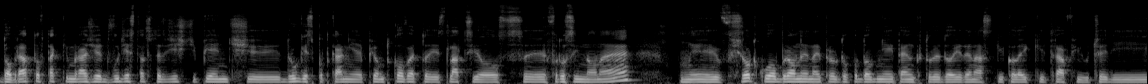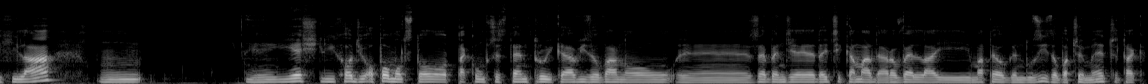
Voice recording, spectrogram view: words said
Dobra, to w takim razie 20.45, y, drugie spotkanie piątkowe to jest Lazio z Frosinone. Y, w środku obrony najprawdopodobniej ten, który do 11 kolejki trafił, czyli Hila. Y, jeśli chodzi o pomoc, to taką przez ten trójkę awizowaną, że będzie Daichi Kamada, Rovella i Matteo Genduzi. Zobaczymy, czy tak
